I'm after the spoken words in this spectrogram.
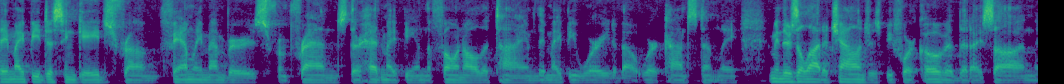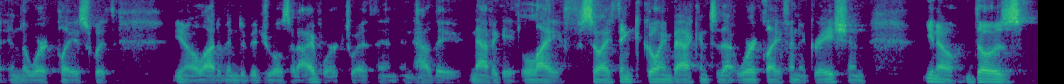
they might be disengaged from family members from friends their head might be in the phone all the time they might be worried about work constantly. I mean there's a lot of challenges before covid that i saw in, in the workplace with you know a lot of individuals that i've worked with and, and how they navigate life. So i think going back into that work life integration you know those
